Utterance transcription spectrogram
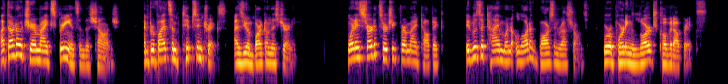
I thought I would share my experience in this challenge and provide some tips and tricks as you embark on this journey. When I started searching for my topic, it was a time when a lot of bars and restaurants were reporting large COVID outbreaks.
